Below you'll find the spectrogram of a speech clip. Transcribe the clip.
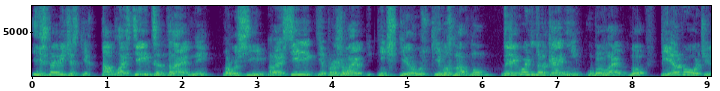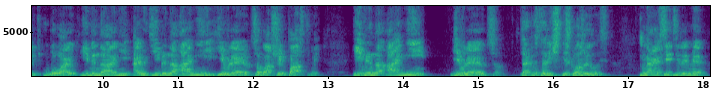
исторических областей Центральной Руси, России, где проживают этнические русские в основном. Далеко не только они убывают, но в первую очередь убывают именно они, а ведь именно они являются вашей паствой. Именно они являются, так исторически сложилось, носителями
